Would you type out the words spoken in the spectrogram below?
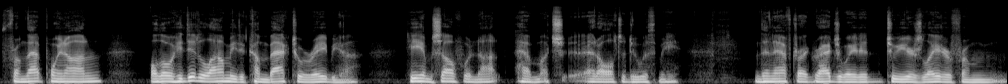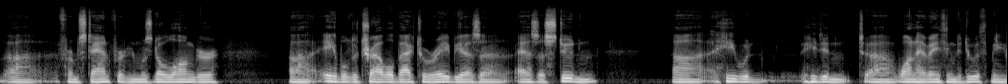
from that point on, although he did allow me to come back to Arabia, he himself would not have much at all to do with me. Then, after I graduated two years later from uh, from Stanford and was no longer uh, able to travel back to Arabia as a as a student, uh, he would he didn't uh, want to have anything to do with me.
